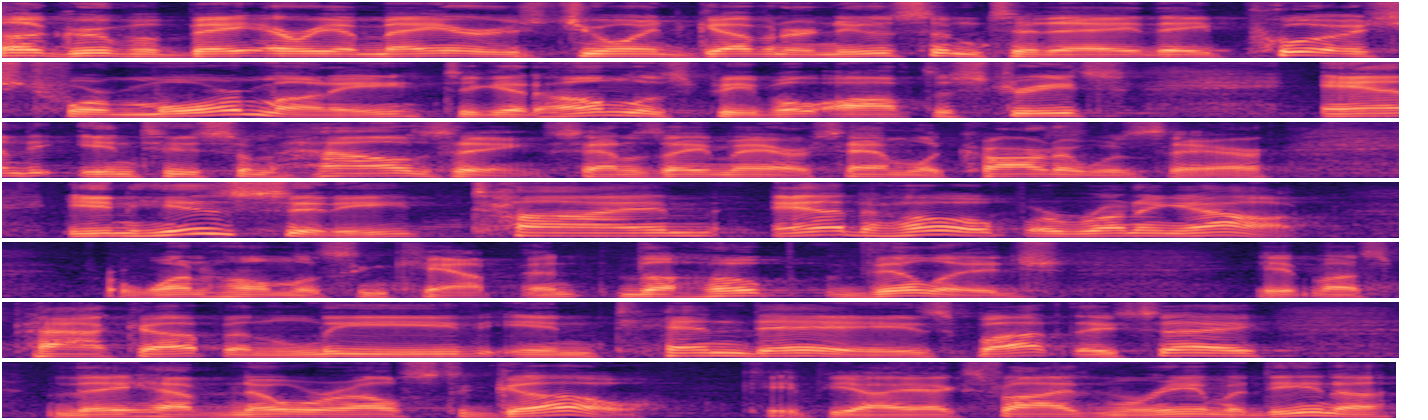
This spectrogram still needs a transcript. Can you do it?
A group of Bay Area mayors joined Governor Newsom today. They pushed for more money to get homeless people off the streets and into some housing. San Jose Mayor Sam Liccardo was there. In his city, time and hope are running out for one homeless encampment, the Hope Village. It must pack up and leave in 10 days, but they say they have nowhere else to go. KPIX 5's Maria Medina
